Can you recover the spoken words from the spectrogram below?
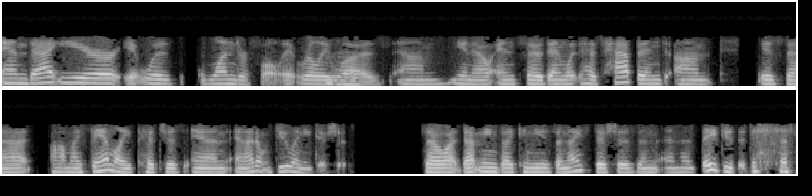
And that year it was wonderful. It really mm-hmm. was. Um, you know, and so then what has happened. Um, is that uh, my family pitches in and I don't do any dishes. So uh, that means I can use the nice dishes and, and then they do the dishes.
